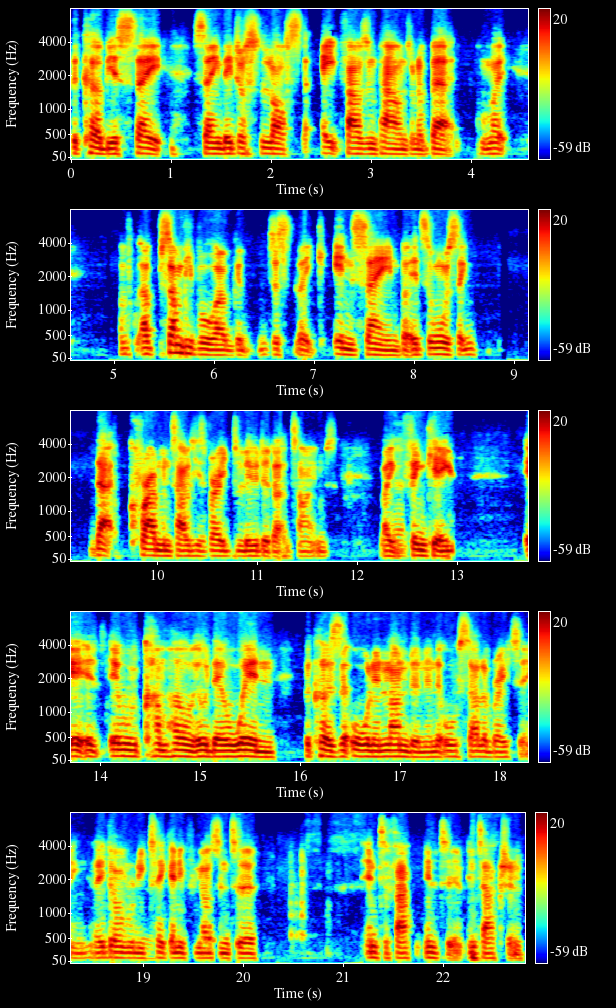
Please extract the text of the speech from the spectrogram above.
the Kirby estate, saying they just lost eight thousand pounds on a bet. I'm like, some people are just like insane, but it's almost like that crowd mentality is very deluded at times. Like Yeah. thinking it, it it will come home, it will, they'll win because they're all in London and they're all celebrating. They don't really take anything else into into fact into into action.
